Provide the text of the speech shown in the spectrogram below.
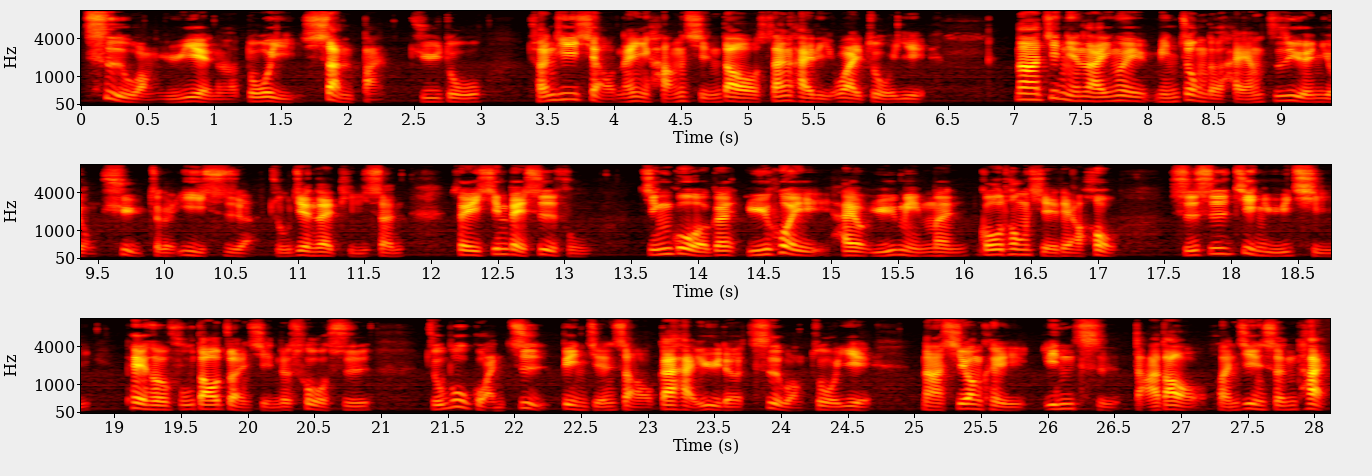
刺网渔业呢，多以扇板居多，船体小，难以航行到三海里外作业。那近年来，因为民众的海洋资源永续这个意识啊，逐渐在提升，所以新北市府。经过跟渔会还有渔民们沟通协调后，实施禁渔期，配合辅导转型的措施，逐步管制并减少该海域的刺网作业。那希望可以因此达到环境生态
